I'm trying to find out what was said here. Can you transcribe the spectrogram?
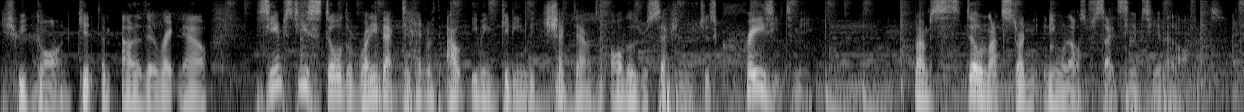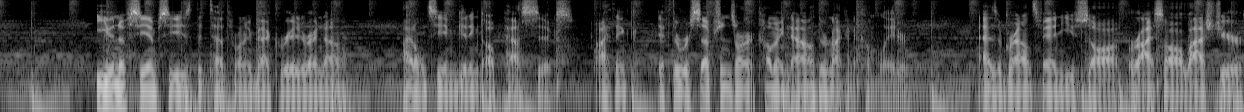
He should be mm-hmm. gone. Get him out of there right now. CMC is still the running back 10 without even getting the checkdowns and all those receptions, which is crazy to me. But I'm still not starting anyone else besides CMC in that offense. Even if CMC is the 10th running back rated right now, I don't see him getting up past six. I think if the receptions aren't coming now, they're not going to come later. As a Browns fan, you saw, or I saw last year,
